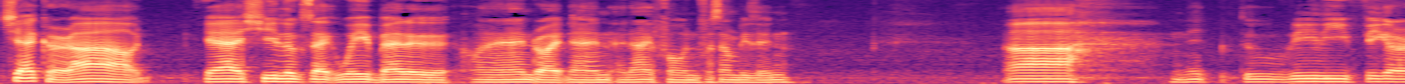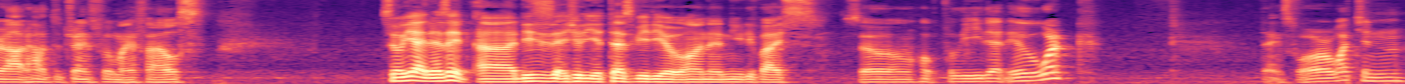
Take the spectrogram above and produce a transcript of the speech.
Check her out. Yeah, she looks like way better on an Android than an iPhone for some reason. Uh, to really figure out how to transfer my files. So yeah, that's it. Uh, this is actually a test video on a new device. So hopefully that it'll work. Thanks for watching.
